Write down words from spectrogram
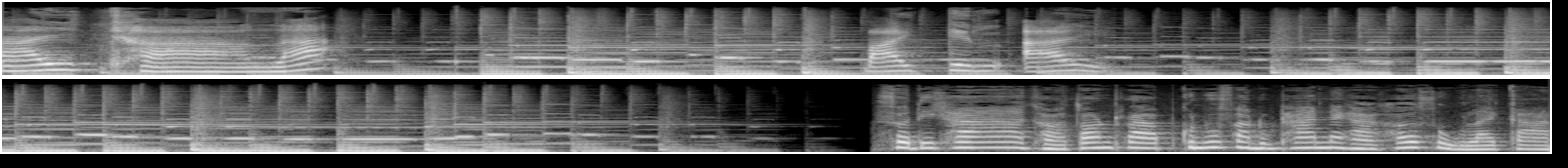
ไร้สาระไปกินไอ สวัสดีค่ะ ขอต้อนรับคุณผู้ฟังทุกท่านนะคะ เข้าสู่รายการ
